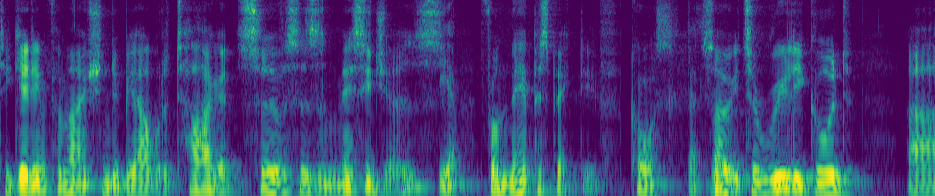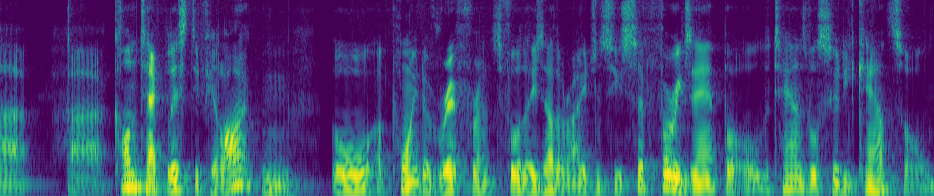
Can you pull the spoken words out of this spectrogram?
to get information to be able to target services and messages Yep. from their perspective. Of course. That's So right. it's a really good uh, uh, contact list, if you like, Mm. or a point of reference for these other agencies. So, for example, the Townsville City Council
